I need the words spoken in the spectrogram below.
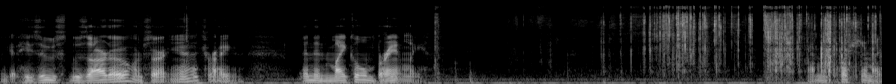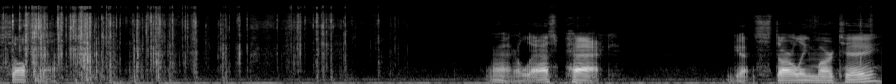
You got Jesus Luzardo. I'm sorry. Yeah, that's right. And then Michael Brantley. I'm questioning myself now. All right, our last pack. We got Starling Marte. You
